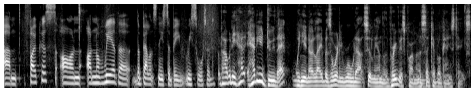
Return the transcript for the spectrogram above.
um, focus on, on where the, the balance needs to be resorted. Rawiri, how, how do you do that when you know Labour's already ruled out, certainly under the previous Prime Minister, mm. capital gains tax?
